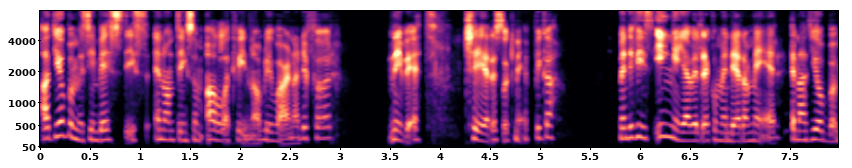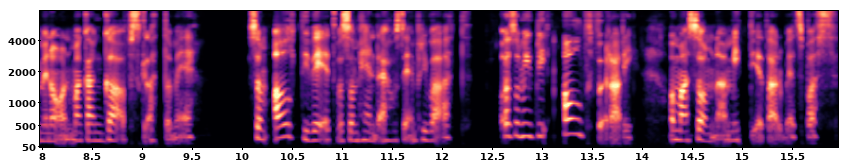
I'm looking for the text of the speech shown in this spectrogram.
Att jobba med sin bästis är någonting som alla kvinnor blir varnade för. Ni vet, tjejer är så knepiga. Men det finns ingen jag vill rekommendera mer än att jobba med någon man kan gapskratta med. Som alltid vet vad som händer hos en privat och som inte blir alltför arg om man somnar mitt i ett arbetspass.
